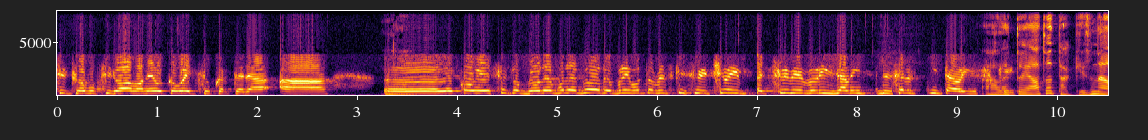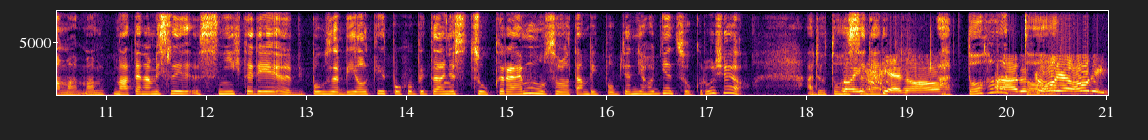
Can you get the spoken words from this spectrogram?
si k tomu přidala vanilkový cukr teda a No. Uh, jako jestli to bylo nebo nebylo dobrý, o to vždycky svědčili pečlivě vylízaný desertní talířky. Ale to já to taky znám. Mám, máte na mysli sníh tedy eh, pouze bílky, pochopitelně s cukrem, muselo tam být poměrně hodně cukru, že jo? A do toho no se dá... no. A tohle A do toho jahody,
